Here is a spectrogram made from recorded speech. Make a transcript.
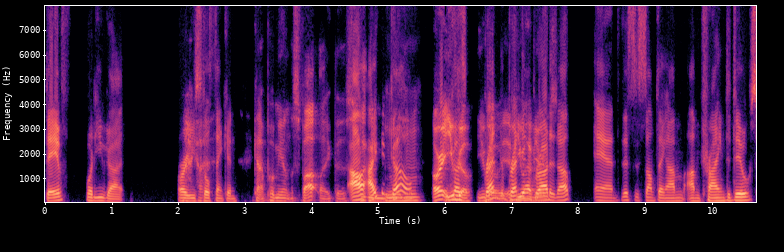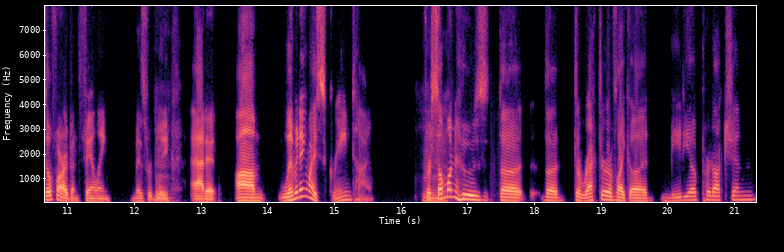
Dave, what do you got? Or are you still thinking? Kind of put me on the spot like this. I'll, I can Mm. go. All right, you go. You Brendan, go. If you Brendan have brought yours. it up, and this is something I'm I'm trying to do. So far, I've been failing miserably Mm. at it. Um, limiting my screen time for Hmm. someone who's the the director of like a media production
